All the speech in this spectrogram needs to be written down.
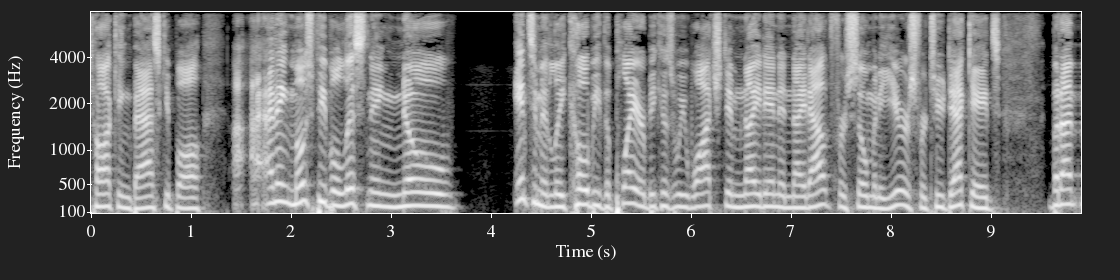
talking basketball. I, I think most people listening know intimately Kobe the player because we watched him night in and night out for so many years, for two decades. But I'm,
